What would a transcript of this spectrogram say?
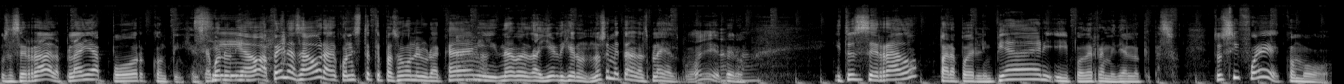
O sea, cerrada la playa por contingencia. Sí. Bueno, ni a- apenas ahora, con esto que pasó con el huracán y nada más, ayer dijeron, no se metan a las playas, oye, pero... Entonces cerrado para poder limpiar y, poder remediar lo que pasó. Entonces sí fue como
